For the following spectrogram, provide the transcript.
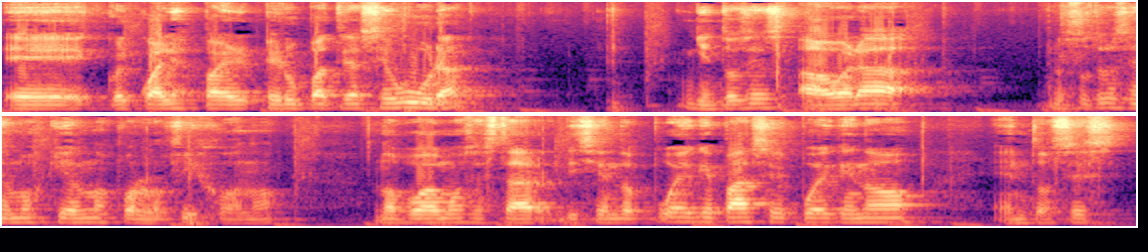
eh, el cual es Perú Patria Segura, y entonces ahora nosotros tenemos que irnos por lo fijo, ¿no? No podemos estar diciendo puede que pase, puede que no. Entonces,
